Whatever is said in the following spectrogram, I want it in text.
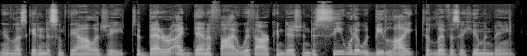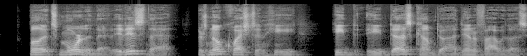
You know, let's get into some theology to better identify with our condition, to see what it would be like to live as a human being. Well, it's more than that. It is that. There's no question he he he does come to identify with us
